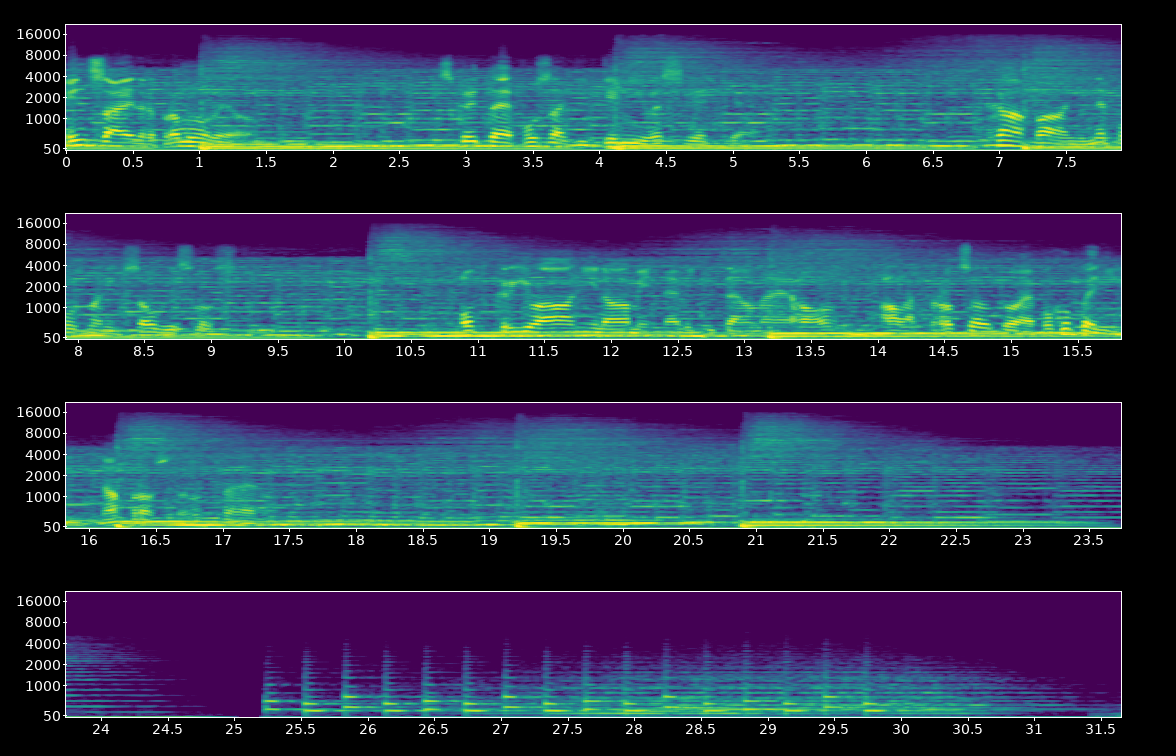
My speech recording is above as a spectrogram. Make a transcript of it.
Insider promluvil. Skryté pozadí dění ve světě. Chápání nepoznaných souvislostí. Odkrývání námi neviditelného, ale pro celkové pochopení naprosto nutného.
